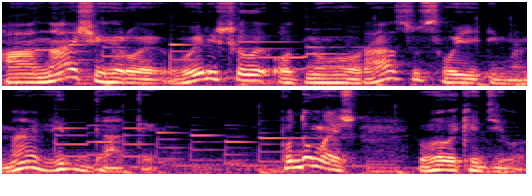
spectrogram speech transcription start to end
А наші герої вирішили одного разу свої імена віддати. Подумаєш, велике діло,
